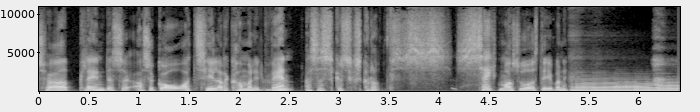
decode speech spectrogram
tørret plante, så, og så går over til, at der kommer lidt vand, og så skal, så skal du sagt mig også ud af stepperne.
